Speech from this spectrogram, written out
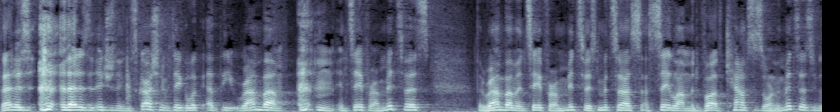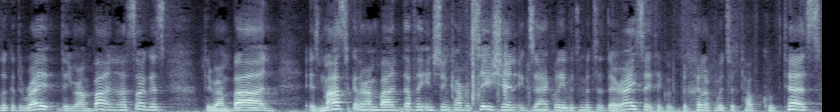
That is that is an interesting discussion. If you take a look at the Rambam in Sefer HaMitzvahs, the Rambam in Sefer HaMitzvahs, Mitzvahs, Asay Lamed counts as one of the mitzvahs. If you look at the right, the Ramban in Asagas, the Ramban is Masak the Ramban. Definitely interesting conversation. Exactly if it's mitzvah deraisa, take a look at the Chinuch mitzvah Tav Kuv Tes.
